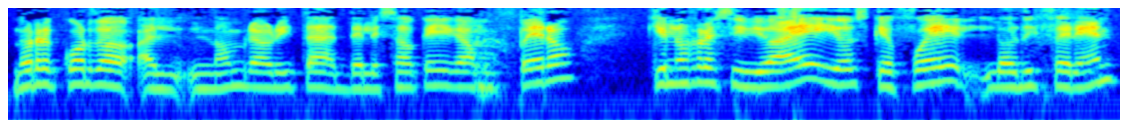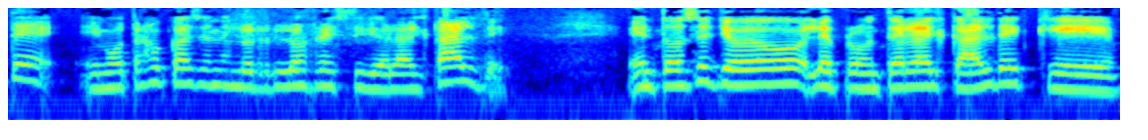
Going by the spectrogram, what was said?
no recuerdo el nombre ahorita del estado que llegamos, pero quien los recibió a ellos, que fue lo diferente, en otras ocasiones los, recibió el alcalde. Entonces yo le pregunté al alcalde que,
